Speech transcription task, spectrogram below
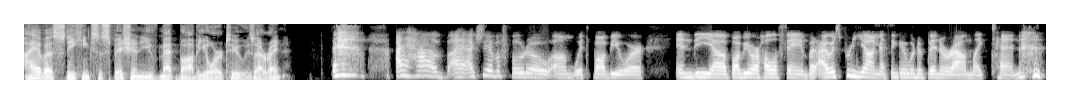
I have a sneaking suspicion you've met bobby orr too is that right? I have. I actually have a photo um, with bobby orr in the uh, bobby orr hall of fame but i was pretty young. I think i would have been around like 10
